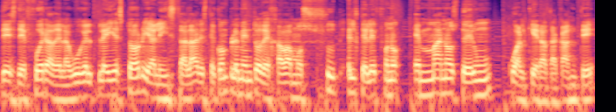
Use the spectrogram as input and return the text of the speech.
desde fuera de la Google Play Store y al instalar este complemento dejábamos el teléfono en manos de un cualquier atacante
